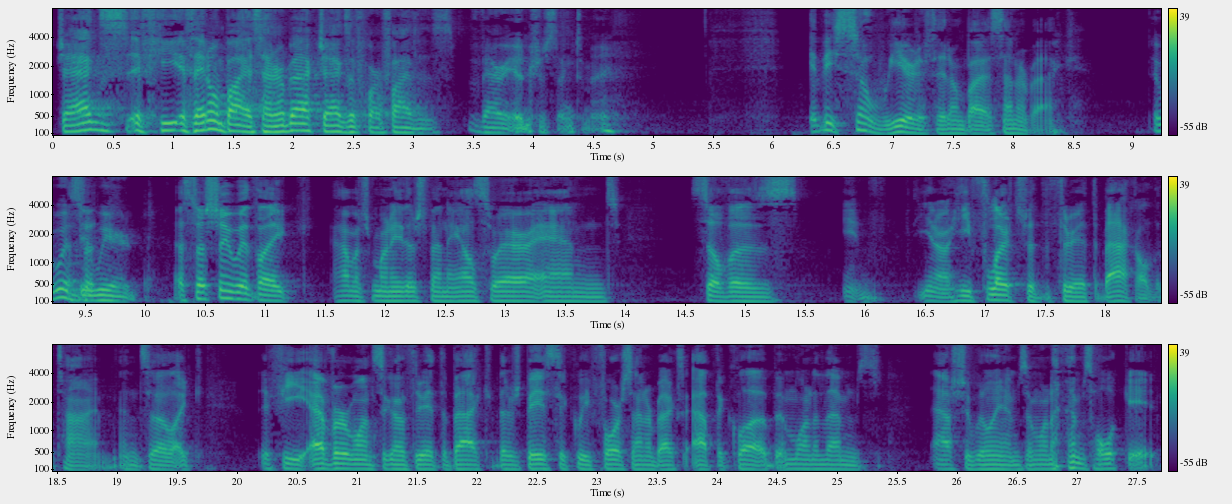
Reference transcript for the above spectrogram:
Jags, if he if they don't buy a center back, Jags at four or five is very interesting to me. It'd be so weird if they don't buy a center back, It would be what- weird. especially with like how much money they're spending elsewhere and Silva's. You know, he flirts with the three at the back all the time, and so like. If he ever wants to go three at the back, there's basically four center backs at the club, and one of them's Ashley Williams, and one of them's Holgate.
